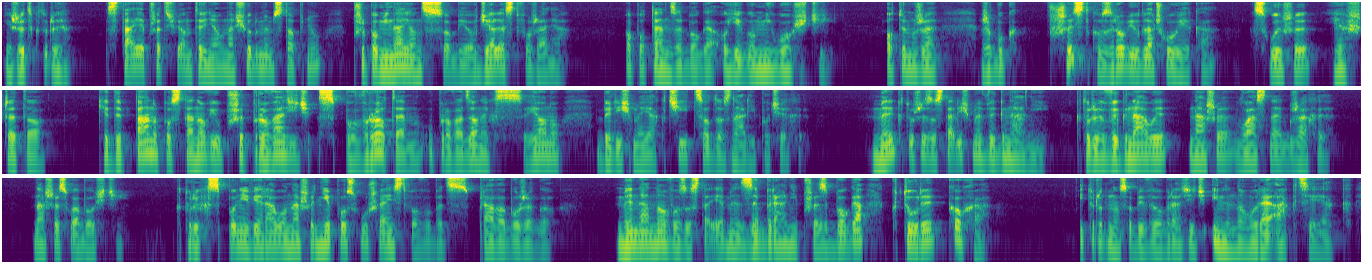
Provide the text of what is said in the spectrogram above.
I Żyd, który staje przed świątynią na siódmym stopniu, przypominając sobie o dziele stworzenia, o potędze Boga, o Jego miłości, o tym, że, że Bóg wszystko zrobił dla człowieka, słyszy jeszcze to. Kiedy Pan postanowił przyprowadzić z powrotem uprowadzonych z Syjonu, byliśmy jak ci, co doznali pociechy. My, którzy zostaliśmy wygnani, których wygnały nasze własne grzechy, nasze słabości, których sponiewierało nasze nieposłuszeństwo wobec prawa Bożego. My na nowo zostajemy zebrani przez Boga, który kocha. I trudno sobie wyobrazić inną reakcję, jak,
